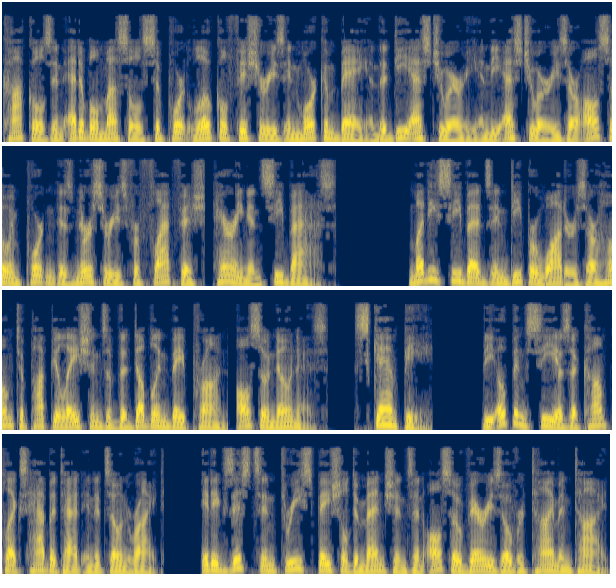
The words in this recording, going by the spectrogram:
cockles and edible mussels support local fisheries in Morecambe Bay and the Dee estuary and the estuaries are also important as nurseries for flatfish, herring and sea bass. Muddy seabeds in deeper waters are home to populations of the Dublin Bay prawn, also known as scampi. The open sea is a complex habitat in its own right. It exists in three spatial dimensions and also varies over time and tide.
